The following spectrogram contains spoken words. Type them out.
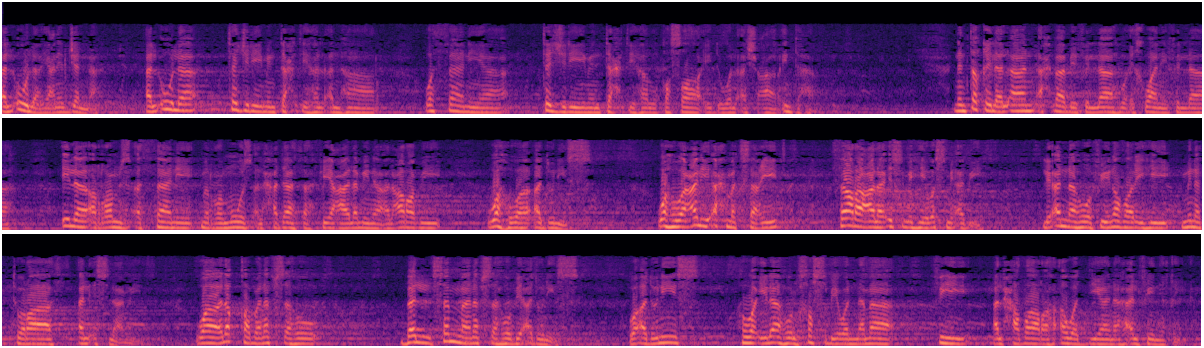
الأولى يعني الجنة الأولى تجري من تحتها الأنهار والثانية تجري من تحتها القصائد والأشعار. انتهى. ننتقل الآن أحبابي في الله وإخواني في الله إلى الرمز الثاني من رموز الحداثة في عالمنا العربي وهو أدونيس. وهو علي أحمد سعيد ثار على اسمه واسم أبيه لأنه في نظره من التراث الإسلامي. ولقب نفسه بل سمى نفسه بأدونيس. وأدونيس هو إله الخصب والنماء في الحضارة أو الديانة الفينيقية.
